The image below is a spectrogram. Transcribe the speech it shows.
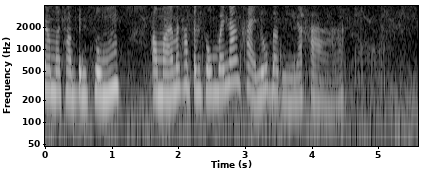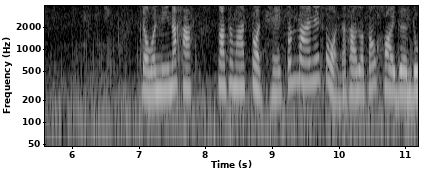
นำมาทำเป็นซุ้ม เอาไม้มาทำเป็นซุ้มไว้นั่งถ่ายรูปแบบนี้นะคะ เดี๋ยววันนี้นะคะ เราจะมาตรวจเช็คต้นไม้ในสวนนะคะ เราต้องคอยเดินดู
